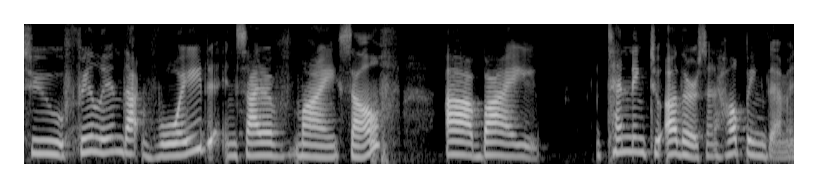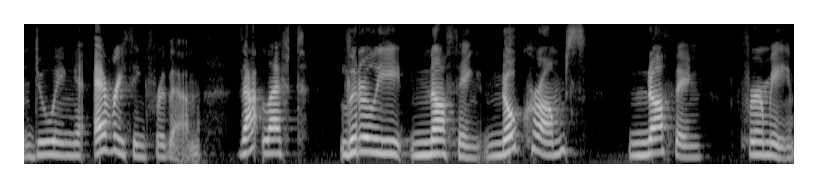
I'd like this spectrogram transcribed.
to fill in that void inside of myself uh, by tending to others and helping them and doing everything for them, that left literally nothing, no crumbs, nothing for me.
